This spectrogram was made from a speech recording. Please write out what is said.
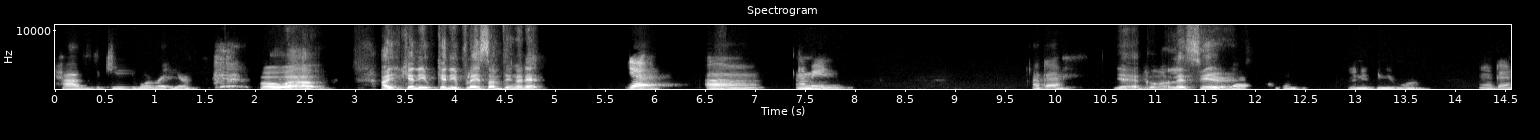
have the keyboard right here. oh wow! Are you, can you can you play something on it? Yeah. Uh, I mean, okay. Yeah, go on. Let's hear it. Yeah. Anything you want. Okay.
